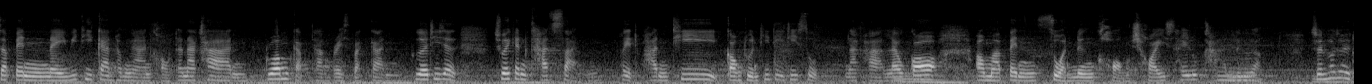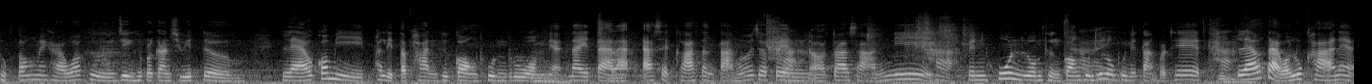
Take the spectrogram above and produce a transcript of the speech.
จะเป็นในวิธีการทำงานของธนาคารร่วมกับทางบริษัทประกัน เพื่อที่จะช่วยกันคัดสรรผลิตภัณฑ์ที่กองทุนที่ดีที่สุดนะคะ แล้วก็เอามาเป็นส่วนหนึ่งของ choice ให้ลูกค้าเลือก ฉันเข้าใจถูกต้องไหมคะว่าคือจริงๆคือประกันชีวิตเดิม แล้วก็มีผลิตภัณฑ์คือกองทุนรวมเนี่ยในแต่ละ asset class ต่างๆ ไม่ว่าจะเป็นค่ะเอ่อตราสารหนี้ค่ะเป็นหุ้นรวมถึงกองทุนใช่ที่ลงทุนในต่างประเทศค่ะแล้วแต่ว่าลูกค้าเนี่ย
